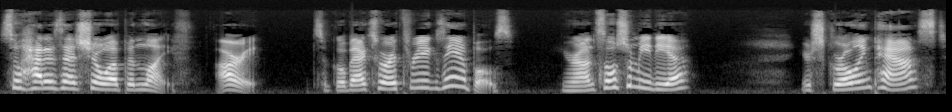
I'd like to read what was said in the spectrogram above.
So how does that show up in life? All right. So go back to our three examples. You're on social media, you're scrolling past,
